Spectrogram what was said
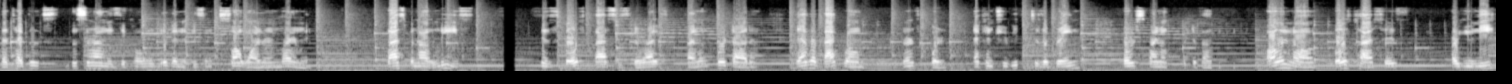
The type of the surroundings they currently live in is in a saltwater environment. Last but not least, since both classes derive from spinal chordata, they have a backbone nerve cord that contributes to the brain or spinal cord development. All in all, both classes are unique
